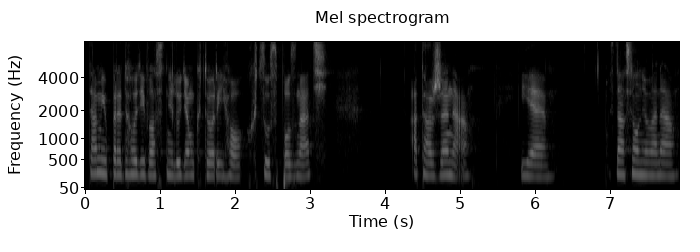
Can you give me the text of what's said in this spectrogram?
tam ju predhodí vlastne ľuďom, ktorí ho chcú spoznať. A tá žena je znásilňovaná,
